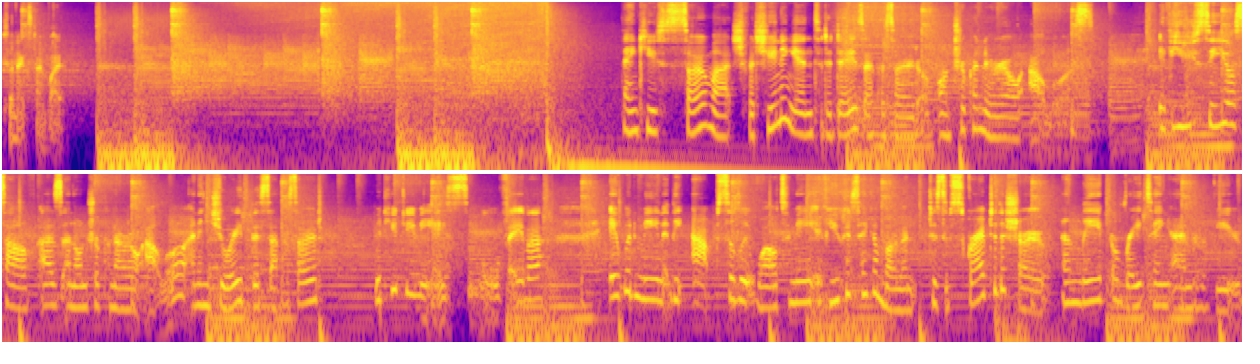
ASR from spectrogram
Till next time, bye. Thank you so much for tuning in to today's episode of Entrepreneurial Outlaws. If you see yourself as an entrepreneurial outlaw and enjoyed this episode, would you do me a small favor? It would mean the absolute world to me if you could take a moment to subscribe to the show and leave a rating and review.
